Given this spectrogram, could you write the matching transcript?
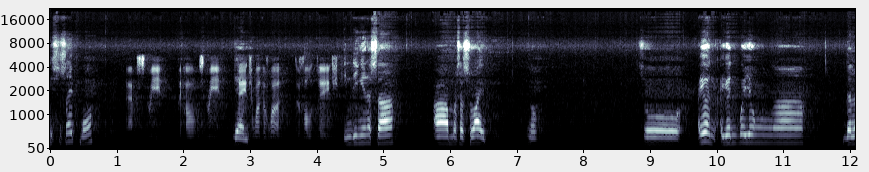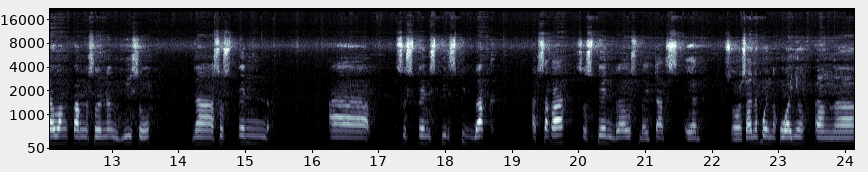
isuswipe mo, App screen. Home screen. Yan. Page 1 of 1. Default page. hindi niya na sa ah masaswipe. No? So, ayun. Ayun po yung ah, dalawang function ng GISO na suspend ah suspend speed feedback at saka suspend browse by touch. Ayan. So, sana po nakuha nyo ang ah,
